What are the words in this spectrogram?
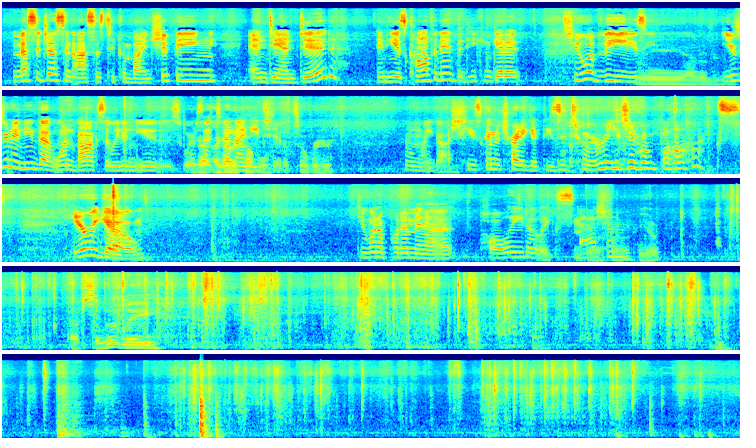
messaged us and asked us to combine shipping, and Dan did, and he is confident that he can get it. Two of these. Yeah, I don't know. You're gonna need that one box that we didn't use. Where's got, that I got a 1092? It's over here. Oh my gosh, he's gonna try to get these into a regional box. Here we go. Do you want to put him in a poly to like smash him? Uh-huh, Yep. Absolutely.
